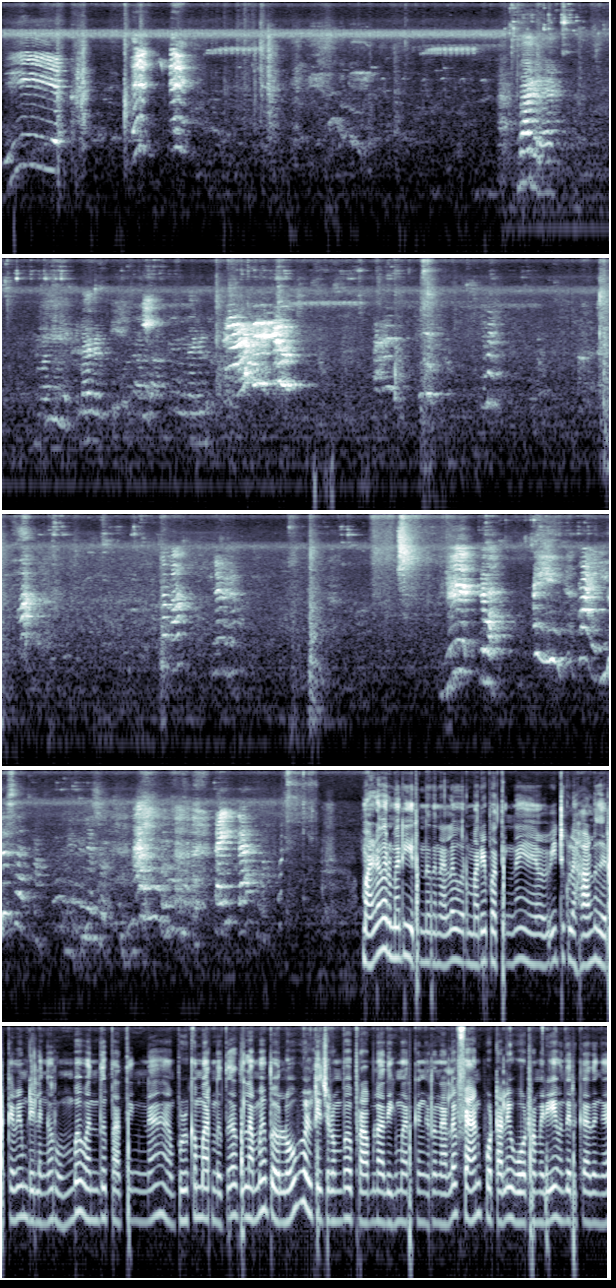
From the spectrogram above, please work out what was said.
咦 மழை வர மாதிரி இருந்ததுனால ஒரு மாதிரி பார்த்திங்கன்னா வீட்டுக்குள்ளே ஹாலு இருக்கவே முடியலைங்க. ரொம்ப வந்து பார்த்திங்கன்னா புழுக்கமாக இருந்தது. அது இல்லாமல் இப்போ லோ வோல்டேஜ் ரொம்ப ப்ராப்ளம் அதிகமாக இருக்குங்கிறதுனால ஃபேன் போட்டாலே ஓடுற மாதிரியே வந்து இருக்காதுங்க.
